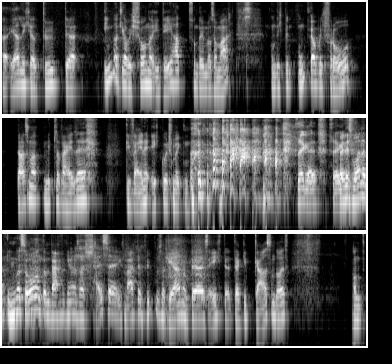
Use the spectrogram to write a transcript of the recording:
ein ehrlicher Typ, der immer, glaube ich, schon eine Idee hat von dem, was er macht. Und ich bin unglaublich froh, dass man mittlerweile die Weine echt gut schmecken. Sehr geil, sehr Weil geil. das war nicht immer so und dann dachte ich immer so, scheiße, ich mag den Typen so gern und der ist echt, der, der gibt Gas und alles. Und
